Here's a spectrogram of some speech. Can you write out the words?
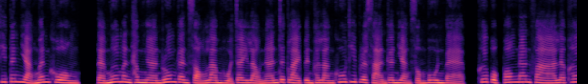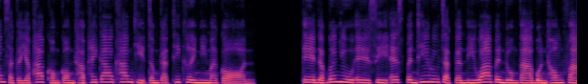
ที่เต้นอย่างมั่นคง แต่เมื่อมันทำงานร่วมกันสองลำหัวใจเหล่านั้นจะกลายเป็นพลังคู่ที่ประสานกันอย่างสมบูรณ์แบบ เพื่อปกป้องน่านฟ้าและเพิ่มศักยภาพของกองทัพให้ก้าวข้ามขีดจำกัดที่เคยมีมาก่อน AWACS เป็นที่รู้จักกันดีว่าเป็นดวงตาบนท้องฟ้า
